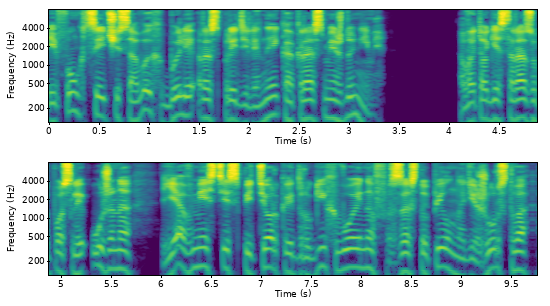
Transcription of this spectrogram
и функции часовых были распределены как раз между ними. В итоге сразу после ужина я вместе с пятеркой других воинов заступил на дежурство,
